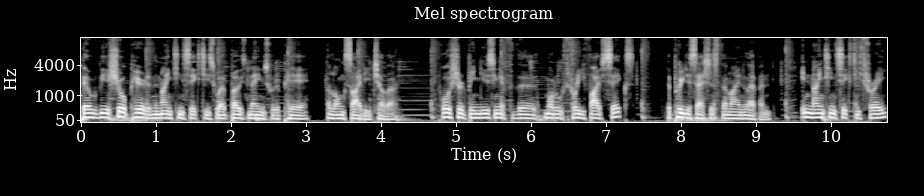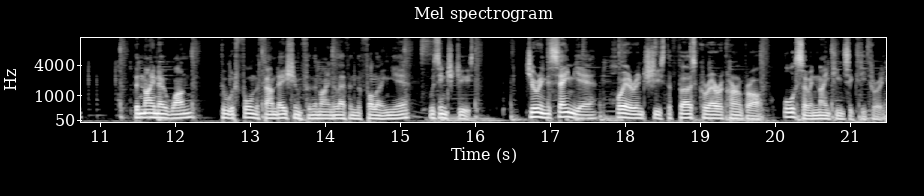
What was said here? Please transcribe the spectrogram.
There would be a short period in the 1960s where both names would appear alongside each other. Porsche had been using it for the Model 356, the predecessors to the 911. In 1963, the 901, that would form the foundation for the 911 the following year, was introduced. During the same year, Heuer introduced the first Carrera chronograph, also in 1963.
